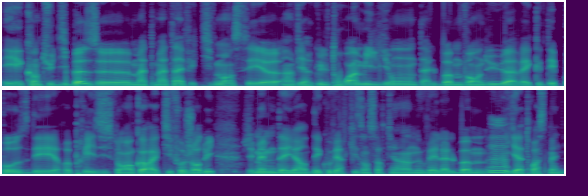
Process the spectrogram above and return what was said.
Et quand tu dis buzz, euh, Matmata, effectivement, c'est 1,3 euh, million d'albums vendus avec des pauses, des reprises. Ils sont encore actifs aujourd'hui. J'ai même d'ailleurs découvert qu'ils ont sorti un nouvel album mm. il y a trois semaines.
